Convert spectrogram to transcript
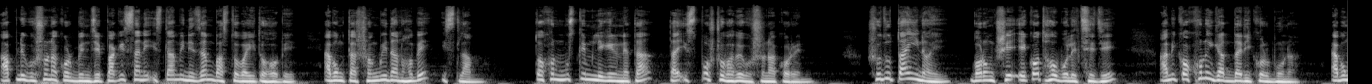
آپ نے گوشنا کربین جو پاکستان اسلامی نظام باستوائت ہوسلام تک مسلم لیگیر نا تشہیر کریں شو تھی نئی برن سے ایک ہمیں کن گاداری کربنا اور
